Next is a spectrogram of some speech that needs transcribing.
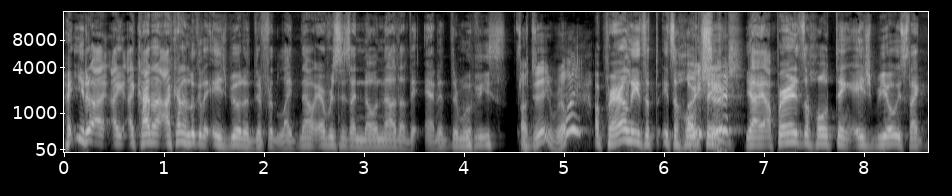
Hey, You know, I I kind of I kind of look at the HBO in a different light now. Ever since I know now that they edit their movies. Oh, do they really? Apparently, it's a it's a whole you thing. serious? Yeah, apparently it's a whole thing. HBO is like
